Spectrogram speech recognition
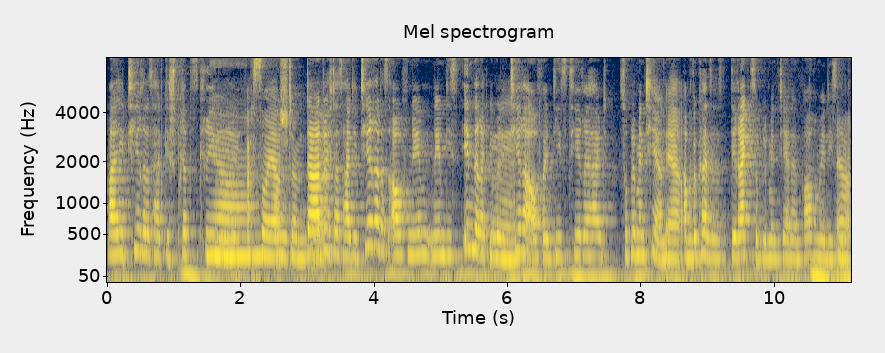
weil die Tiere das halt gespritzt kriegen. Ja. Ach so, ja, und stimmt. dadurch, dass halt die Tiere das aufnehmen, nehmen die es indirekt über Mhm. die Tiere auf, weil die Tiere halt supplementieren. Ja. Aber wir können es direkt supplementieren, dann brauchen wir diesen Ja.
